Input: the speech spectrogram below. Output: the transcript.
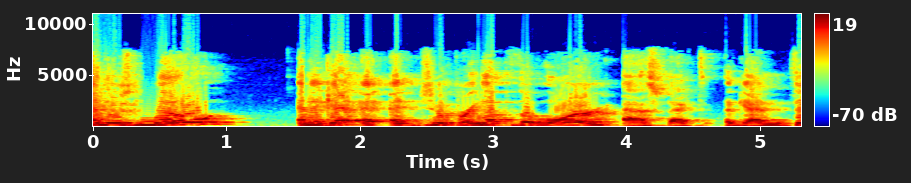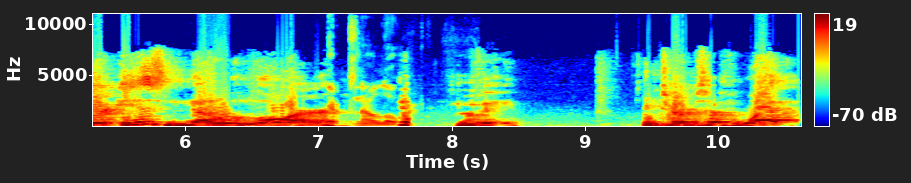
And there's no, and again, and- and to bring up the lore aspect again, there is no lore There's no lore. movie in terms of what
